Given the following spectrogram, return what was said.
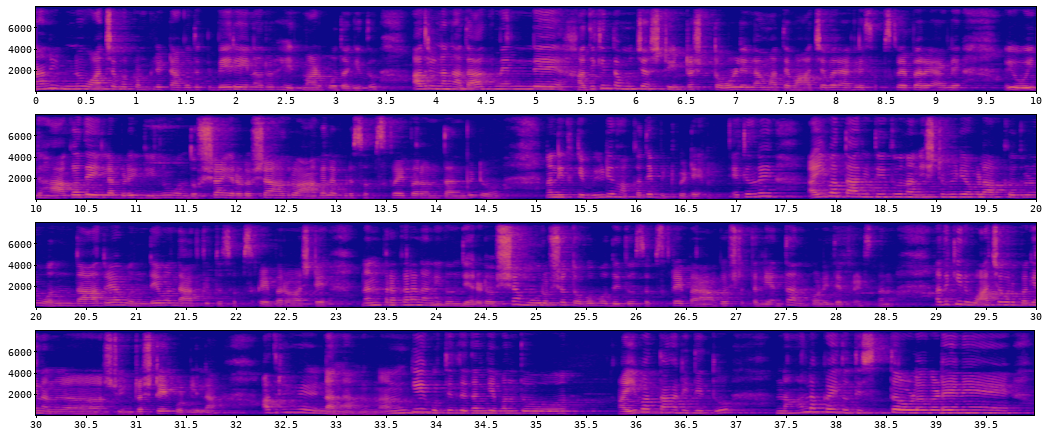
ನಾನು ಇನ್ನೂ ವಾಚ್ ಅವರ್ ಕಂಪ್ಲೀಟ್ ಆಗೋದಕ್ಕೆ ಬೇರೆ ಏನಾದರೂ ಇದು ಮಾಡ್ಬೋದಾಗಿತ್ತು. ಆದರೆ ನಾನು ಅದಾದಮೇಲೆ ಅದಕ್ಕಿಂತ ಮುಂಚೆ ಅಷ್ಟು ಇಂಟ್ರೆಸ್ಟ್ ತೊಗೊಳ್ಳಿಲ್ಲ. ಮತ್ತು ವಾಚ್ ಅವರೇ ಆಗಲಿ, ಸಬ್ಸ್ಕ್ರೈಬರೇ ಆಗಲಿ, ಅಯ್ಯೋ, ಇದು ಆಗೋದೇ ಇಲ್ಲ ಬಿಡು, ಇದು ಇನ್ನೂ ಒಂದು ವರ್ಷ, ಎರಡು ವರ್ಷ ಆದರೂ ಆಗಲ್ಲ ಬಿಡು ಸಬ್ಸ್ಕ್ರೈಬರ್ ಅಂತ ಅಂದ್ಬಿಟ್ಟು ನಾನು ಇದಕ್ಕೆ ವೀಡಿಯೋ ಹಾಕೋದೇ ಬಿಟ್ಬಿಟ್ಟೆ. ಯಾಕೆಂದರೆ ಐವತ್ತಾರು ಇದ್ದಿದ್ದು ನಾನು ಇಷ್ಟು ವೀಡಿಯೋಗಳು ಹಾಕಿದ್ರು ಒಂದಾದರೆ ಒಂದೇ ಒಂದು ಆಗ್ತಿತ್ತು ಸಬ್ಸ್ಕ್ರೈಬರು ಅಷ್ಟೇ. ನನ್ನ ಪ್ರಕಾರ ನಾನು ಇದೊಂದು ಎರಡು ವರ್ಷ, ಮೂರು ವರ್ಷ ತೊಗೋಬೋದಿತ್ತು ಸಬ್ಸ್ಕ್ರೈಬರ್ ಆಗೋಷ್ಟೊತ್ತಲ್ಲಿ ಅಂತ ಅಂದ್ಕೊಂಡಿದ್ದೆ ಫ್ರೆಂಡ್ಸ್ ನಾನು. ಅದಕ್ಕೆ ಇದು ವಾಚ್ ಅವರ್ ಬಗ್ಗೆ ನಾನು ಅಷ್ಟು ಇಂಟ್ರೆಸ್ಟೇ ಕೊಡಲಿಲ್ಲ. ಆದರೆ ನಾನು, ನನಗೆ ಗೊತ್ತಿಲ್ಲದಂಗೆ ಒಂದು ಐವತ್ತಾರು ಇದ್ದಿದ್ದು ನಾಲ್ಕೈದು ದಿವಸದ ಒಳಗಡೆನೇ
